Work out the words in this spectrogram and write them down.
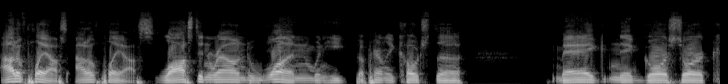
out of playoffs, out of playoffs. Lost in round one when he apparently coached the Magnigorsork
